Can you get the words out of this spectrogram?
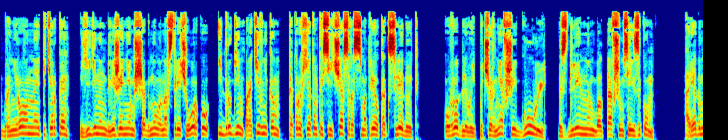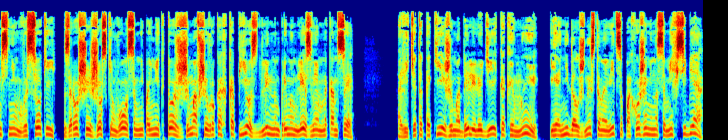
Бронированная пятерка единым движением шагнула навстречу орку и другим противникам, которых я только сейчас рассмотрел как следует. Уродливый, почерневший гуль с длинным болтавшимся языком, а рядом с ним высокий, заросший жестким волосом не пойми кто, сжимавший в руках копье с длинным прямым лезвием на конце. А ведь это такие же модели людей, как и мы, и они должны становиться похожими на самих себя.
